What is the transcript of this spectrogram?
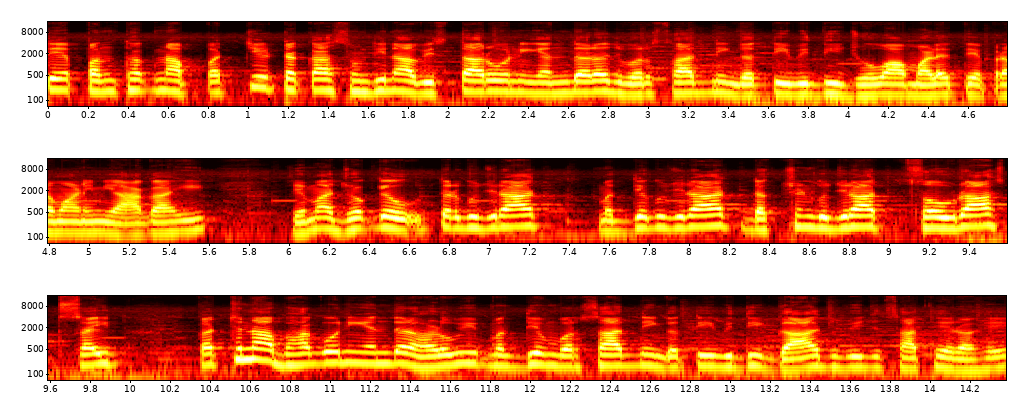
તે પંથકના પચીસ ટકા સુધીના વિસ્તારોની અંદર જ વરસાદની ગતિવિધિ જોવા મળે તે પ્રમાણેની આગાહી. જેમાં જોકે ઉત્તર ગુજરાત, મધ્ય ગુજરાત, દક્ષિણ ગુજરાત, સૌરાષ્ટ્ર સહિત કચ્છના ભાગોની અંદર હળવી મધ્યમ વરસાદની ગતિવિધિ ગાજવીજ સાથે રહે.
